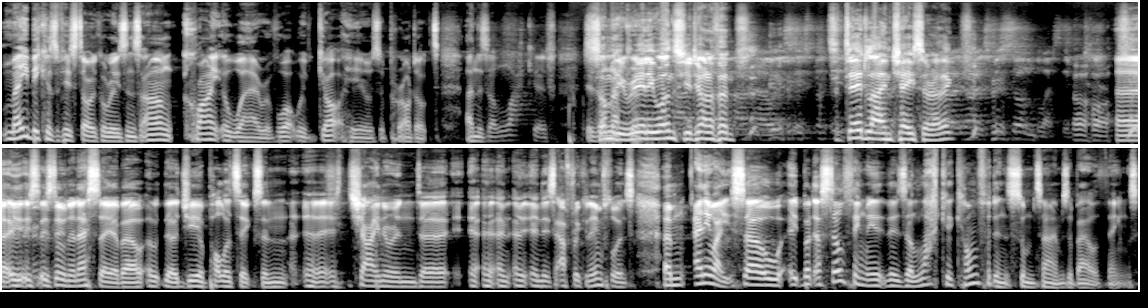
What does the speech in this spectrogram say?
maybe because of historical reasons, aren't quite aware of what we've got here as a product, and there's a lack of. a Somebody lack of- really wants you, Jonathan. It's a deadline chaser, I think. Uh, he's, he's doing an essay about uh, the geopolitics and uh, China and, uh, and and its African influence. Um, anyway, so but I still think there's a lack of confidence sometimes about things,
